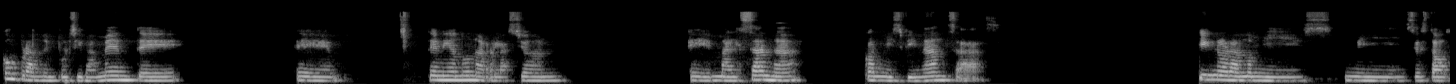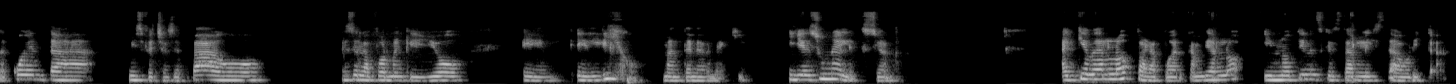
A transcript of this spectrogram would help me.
comprando impulsivamente, eh, teniendo una relación eh, malsana con mis finanzas, ignorando mis, mis estados de cuenta, mis fechas de pago. Esa es la forma en que yo eh, elijo mantenerme aquí. y es una elección. Hay que verlo para poder cambiarlo y no tienes que estar lista ahorita.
